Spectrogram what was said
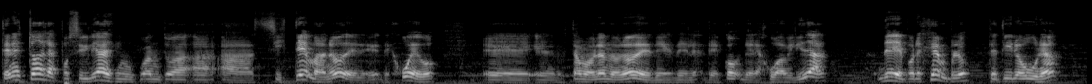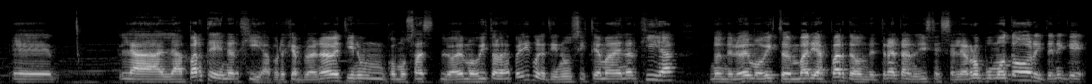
tenés todas las posibilidades en cuanto a, a- a sistema ¿no? de, de- de juego. Eh, eh, estamos hablando ¿no? de, de- la- jugabilidad. De, por ejemplo, te tiro una. eh, la, la parte de energía. Por ejemplo, la nave tiene un, como lo hemos visto en las películas, tiene un sistema de energía, donde lo hemos visto en varias partes, donde tratan, dice, se le rompe un motor y tenés que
